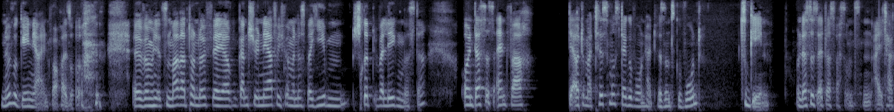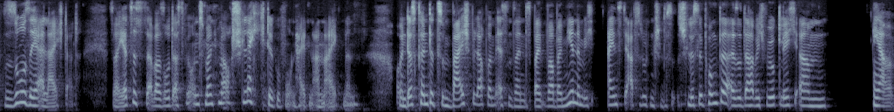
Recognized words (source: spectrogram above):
Ne, wir gehen ja einfach. Also äh, wenn man jetzt einen Marathon läuft, wäre ja ganz schön nervig, wenn man das bei jedem Schritt überlegen müsste. Und das ist einfach der Automatismus der Gewohnheit. Wir sind es gewohnt zu gehen. Und das ist etwas, was uns den Alltag so sehr erleichtert. So, jetzt ist es aber so, dass wir uns manchmal auch schlechte Gewohnheiten aneignen. Und das könnte zum Beispiel auch beim Essen sein. Das war bei mir nämlich eins der absoluten Schlüsselpunkte. Also da habe ich wirklich ähm, ja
